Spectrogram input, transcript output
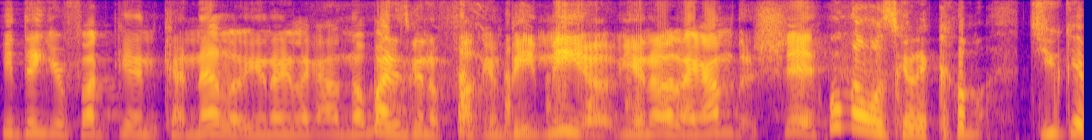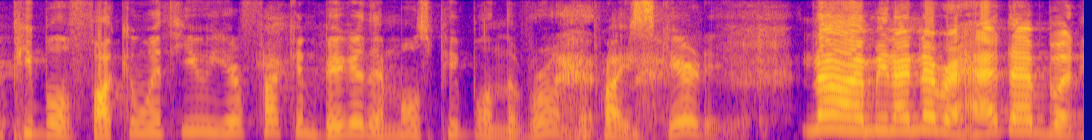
you think you're fucking Canelo. You know, you're like, oh, nobody's gonna fucking beat me up. You know, like I'm the shit. well, no one's gonna come. Do you get people fucking with you? You're fucking bigger than most people in the room. They're probably scared of you. No, I mean I never had that, but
